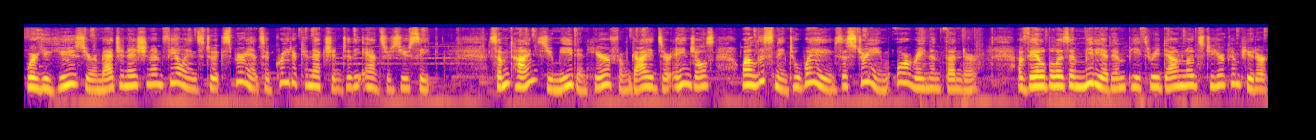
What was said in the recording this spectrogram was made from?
where you use your imagination and feelings to experience a greater connection to the answers you seek. Sometimes you meet and hear from guides or angels while listening to waves, a stream, or rain and thunder. Available as immediate MP3 downloads to your computer,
